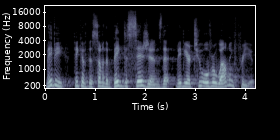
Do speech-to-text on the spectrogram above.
Maybe think of the, some of the big decisions that maybe are too overwhelming for you.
